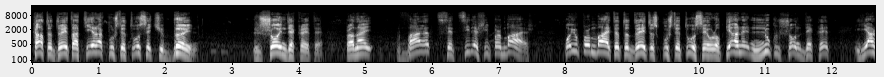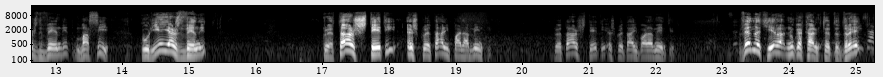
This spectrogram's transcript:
ka të drejta tjera kushtetuese që bëjnë, lëshojnë dekrete. Prandaj, varet se cilësh i përmbahesh. Po iu përmbajte të drejtës kushtetuese europiane, nuk lëshon dekret jashtë vendit, mbasi, kur je jashtë vendit, kryetar shteti është kryetar i parlamentit. Kryetar shteti është kryetar i parlamentit. Vende tjera nuk e kanë këtë të drejtë,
